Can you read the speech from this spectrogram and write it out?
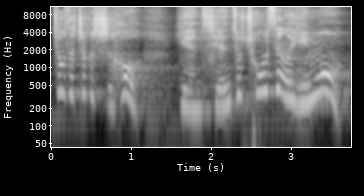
就在这个时候，眼前就出现了荧幕。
